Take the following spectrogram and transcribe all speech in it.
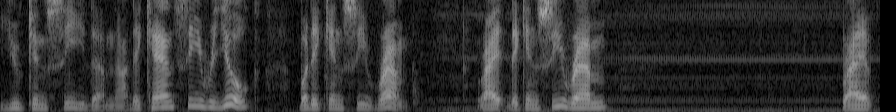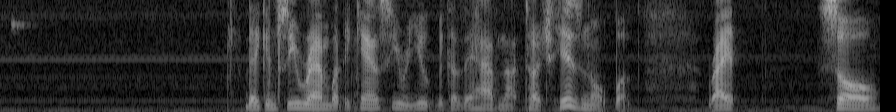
you can see them now. They can't see Ryuk, but they can see Rem. Right? They can see Rem. Right? They can see Rem, but they can't see Ryuk because they have not touched his notebook. Right? So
